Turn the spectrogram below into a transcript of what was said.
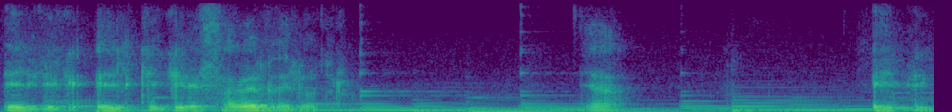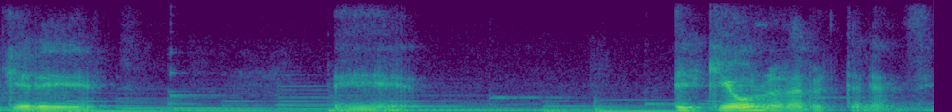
El que, el que quiere saber del otro. ¿Ya? El que quiere. Eh, el que honra la pertenencia.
